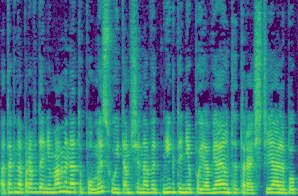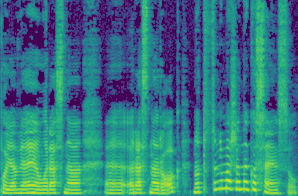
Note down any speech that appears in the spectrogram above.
a tak naprawdę nie mamy na to pomysłu i tam się nawet nigdy nie pojawiają te treści, albo pojawiają raz na, e, raz na rok, no to to nie ma żadnego sensu.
